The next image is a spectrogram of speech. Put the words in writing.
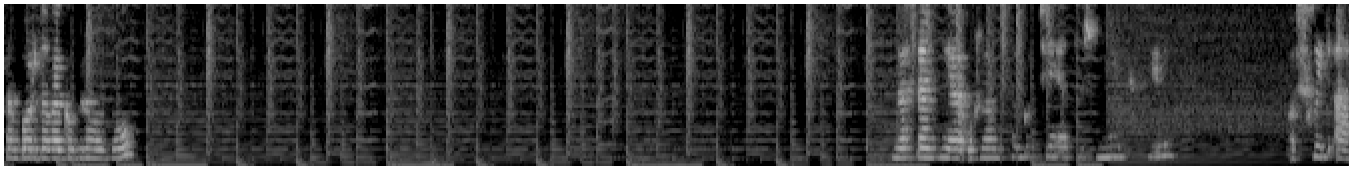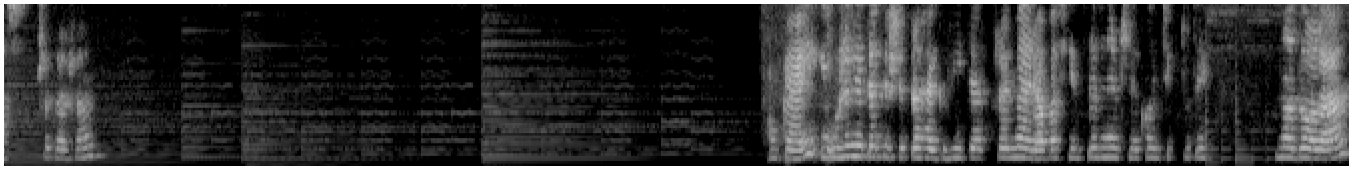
tam bordowego brązu. Następnie używam tego cienia też Mixie. O, Sweet Ash, przepraszam. Ok, i użyję też jeszcze trochę glitter primera właśnie w zewnętrzny kącik tutaj na dole.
